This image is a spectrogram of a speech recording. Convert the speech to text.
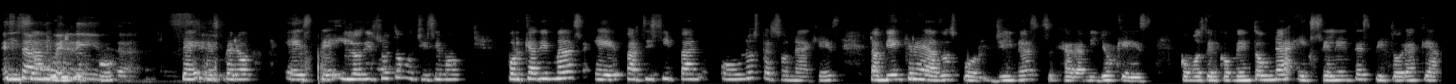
Está muy linda. Sí, espero, este, y lo disfruto muchísimo porque además eh, participan unos personajes también creados por Gina Jaramillo, que es, como te comento, una excelente escritora que ha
